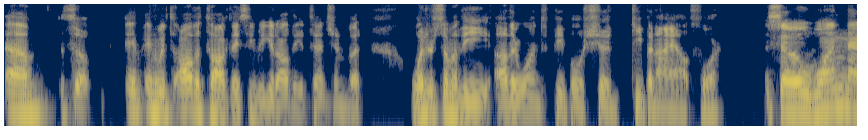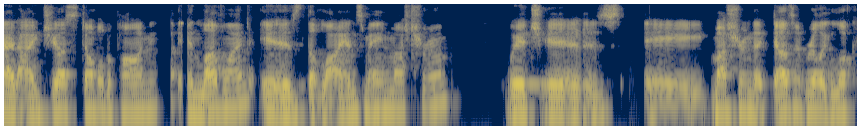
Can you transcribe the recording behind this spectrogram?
Um, so, and, and with all the talk, they seem to get all the attention. But what are some of the other ones people should keep an eye out for? So, one that I just stumbled upon in Loveland is the lion's mane mushroom, which is a mushroom that doesn't really look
